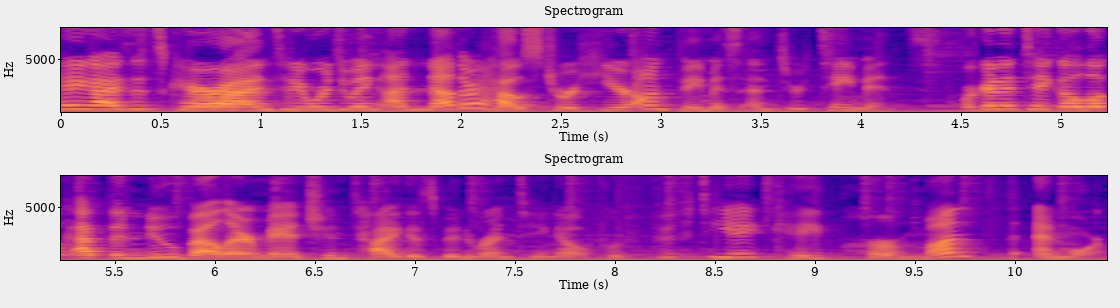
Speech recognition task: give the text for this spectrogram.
Hey guys, it's Kara, and today we're doing another house tour here on Famous Entertainment. We're gonna take a look at the new Bel Air mansion Tyga's been renting out for 58k per month and more.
